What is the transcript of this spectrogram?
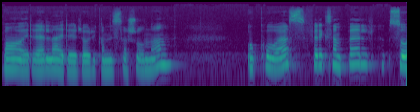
bare lærerorganisasjonene og KS f.eks., så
